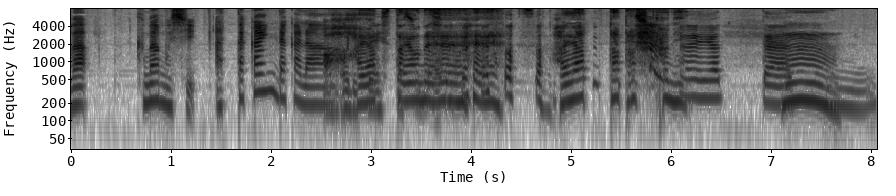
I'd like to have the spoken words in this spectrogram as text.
はクマムシあったかいんだからあをリクエストします。ね。流行った確かに。流行った。うん。うん。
